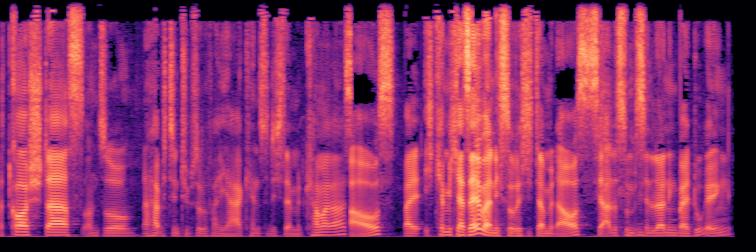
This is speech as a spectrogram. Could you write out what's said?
was kostet das und so. Dann habe ich den Typ so gefragt, ja, kennst du dich denn mit Kameras aus? Weil ich kenne mich ja selber nicht so richtig damit aus. Ist ja alles so ein bisschen Learning by Doing.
